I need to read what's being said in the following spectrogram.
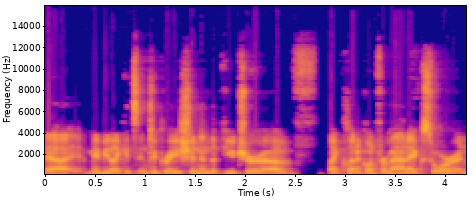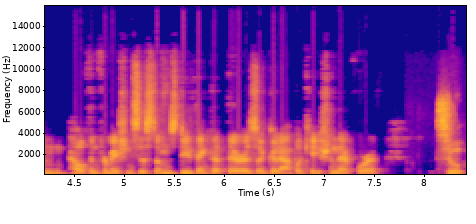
uh, maybe like its integration in the future of like clinical informatics or in health information systems? Do you think that there is a good application there for it? So,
